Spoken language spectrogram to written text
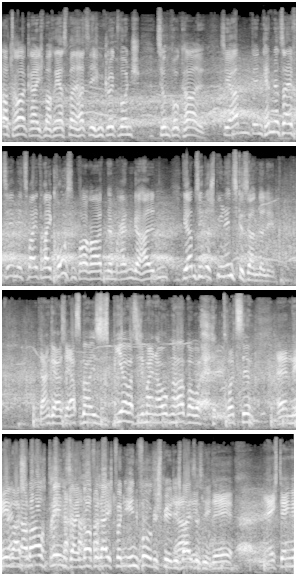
ertragreich machen. Erstmal herzlichen Glückwunsch zum Pokal. Sie haben den Chemnitzer FC mit zwei, drei großen Paraden im Rennen gehalten. Wie haben Sie das Spiel insgesamt erlebt? Danke. Also erstmal ist es Bier, was ich in meinen Augen habe, aber trotzdem. Ähm, nee, war aber auch Tränen sein, war vielleicht von Ihnen vorgespielt, ich ja, weiß es nicht. Nee. Ich denke,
